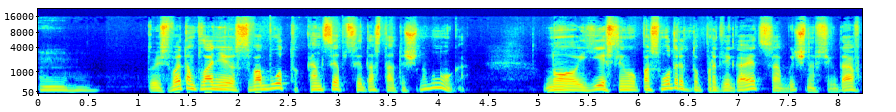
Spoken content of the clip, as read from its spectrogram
То есть, в этом плане свобод концепции достаточно много. Но если мы посмотрим, то продвигается обычно всегда в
